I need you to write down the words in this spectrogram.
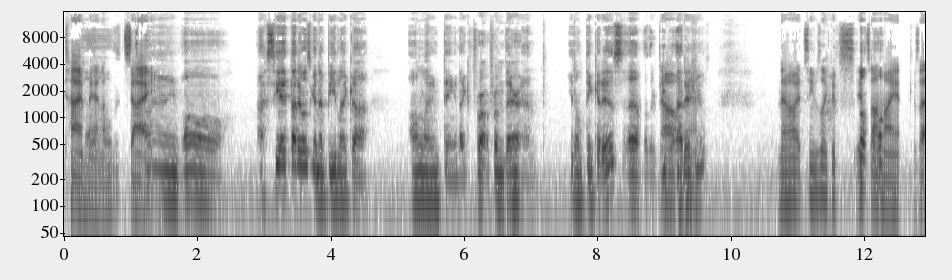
time, man. Oh, I'm it's dying. time. Oh, I see. I thought it was gonna be like a online thing, like from from their end. You don't think it is? Uh, other people No, had man. issues. No, it seems like it's it's on my end because I,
